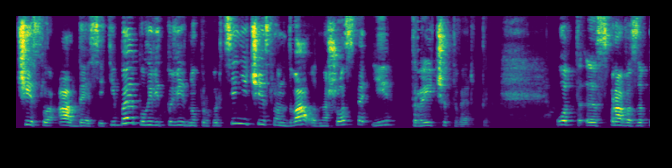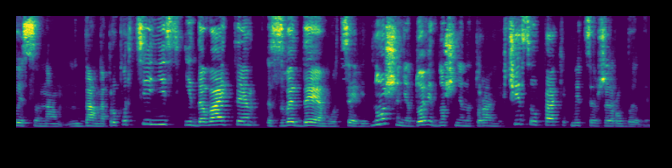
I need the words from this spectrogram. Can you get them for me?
числа А, 10 і Б були відповідно пропорційні числам 2, 1 шоста і 3 четвертих. От е, справа записана дана пропорційність, і давайте зведемо це відношення до відношення натуральних чисел, так як ми це вже робили.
